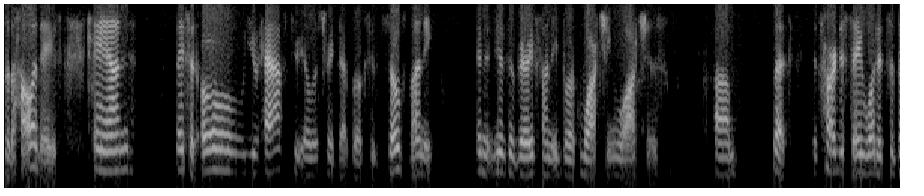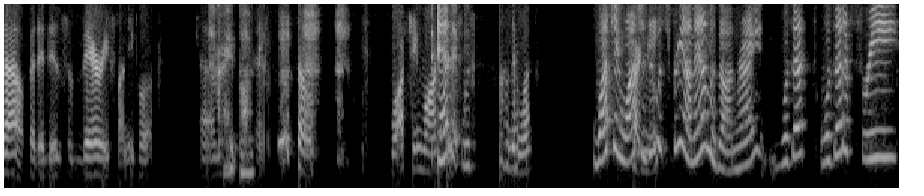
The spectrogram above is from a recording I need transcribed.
for the holidays, and they said, "Oh, you have to illustrate that book. It's so funny." And it is a very funny book, Watching Watches. Um, but it's hard to say what it's about, but it is a very funny book. Um, great book. so, Watching Watches. And it was? Watching Watches. It was free on Amazon, right? Was that was that a free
